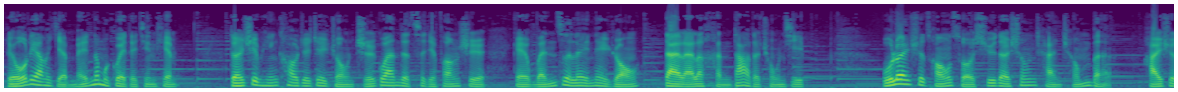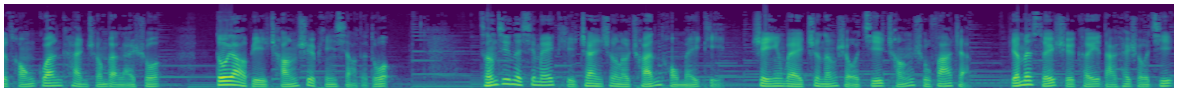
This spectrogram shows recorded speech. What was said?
流量也没那么贵的今天，短视频靠着这种直观的刺激方式，给文字类内容带来了很大的冲击。无论是从所需的生产成本，还是从观看成本来说，都要比长视频小得多。曾经的新媒体战胜了传统媒体，是因为智能手机成熟发展，人们随时可以打开手机，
